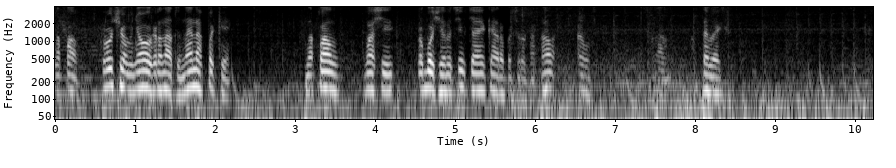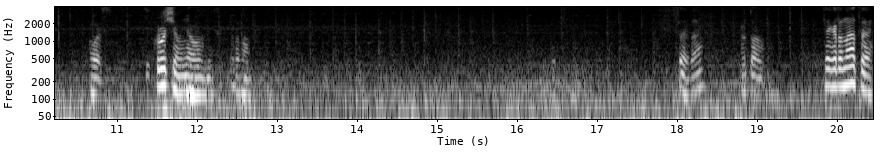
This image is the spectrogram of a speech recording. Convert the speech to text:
Запал. Вкручуємо в нього гранату, не навпаки. Запал в вашій робочій руці втягає яка робоча рука. Ось. І вкручуємо в нього гранату. Все, так? Готово. Це граната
